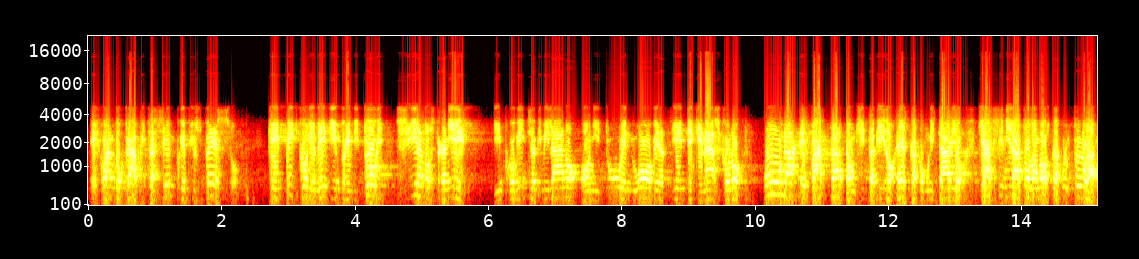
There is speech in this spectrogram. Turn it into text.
e quando capita sempre più spesso che i piccoli e medi imprenditori siano stranieri. In provincia di Milano ogni due nuove aziende che nascono, una è fatta da un cittadino extracomunitario che ha assimilato la nostra cultura,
